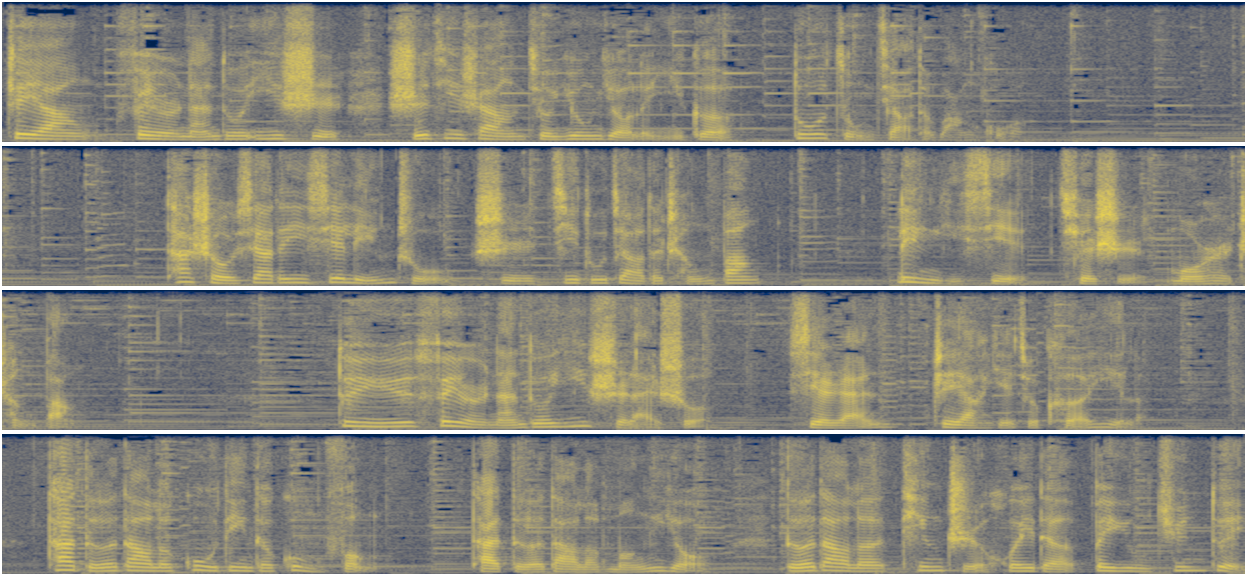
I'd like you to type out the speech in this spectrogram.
这样，费尔南多一世实际上就拥有了一个多宗教的王国。他手下的一些领主是基督教的城邦，另一些却是摩尔城邦。对于费尔南多一世来说，显然这样也就可以了。他得到了固定的供奉，他得到了盟友，得到了听指挥的备用军队，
